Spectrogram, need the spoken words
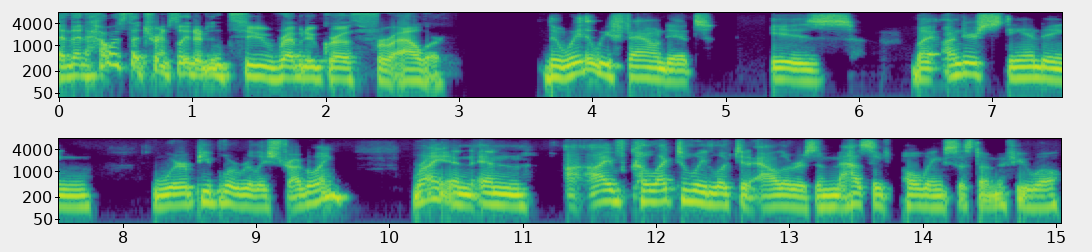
And then, how is that translated into revenue growth for Owler? The way that we found it is by understanding where people are really struggling, right? And and I've collectively looked at Owler as a massive polling system, if you will.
